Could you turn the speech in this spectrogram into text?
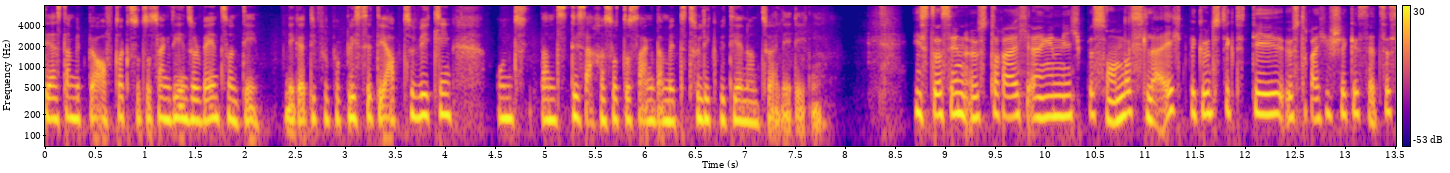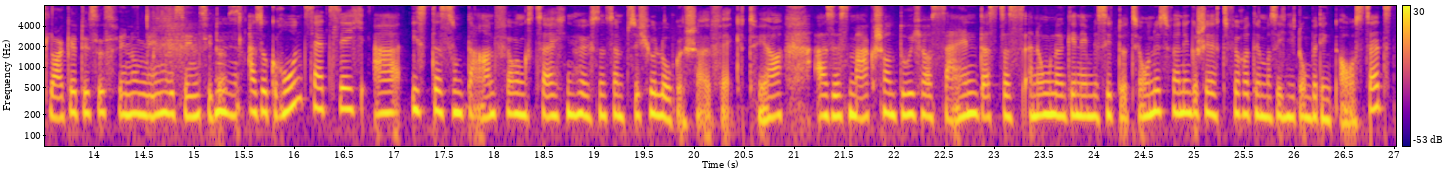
der ist damit beauftragt, sozusagen die Insolvenz und die negative Publicity abzuwickeln und dann die Sache sozusagen damit zu liquidieren und zu erledigen. Ist das in Österreich eigentlich besonders leicht? Begünstigt die österreichische Gesetzeslage dieses Phänomen? Wie sehen Sie das? Hm, also grundsätzlich äh, ist das unter Anführungszeichen höchstens ein psychologischer Effekt. Ja? Also es mag schon durchaus sein, dass das eine unangenehme Situation ist für einen Geschäftsführer, den man sich nicht unbedingt aussetzt.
